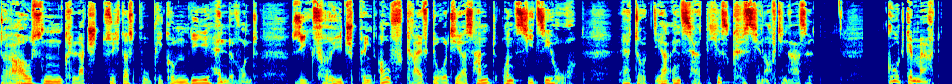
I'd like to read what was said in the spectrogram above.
Draußen klatscht sich das Publikum die Hände wund. Siegfried springt auf, greift Dorotheas Hand und zieht sie hoch. Er drückt ihr ein zärtliches Küsschen auf die Nase. Gut gemacht.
